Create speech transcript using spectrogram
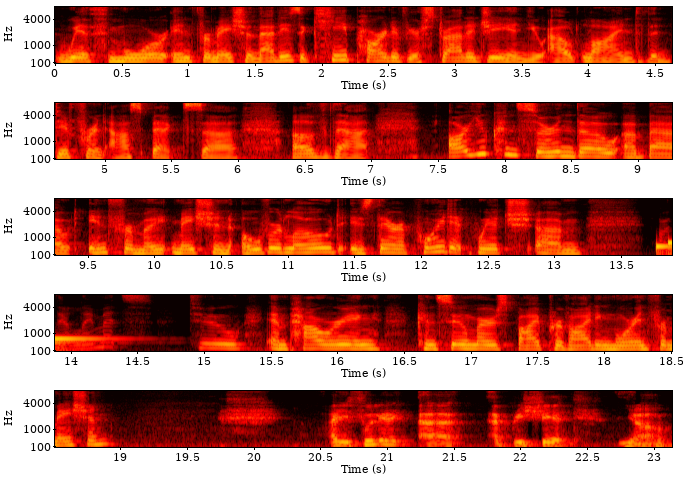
with more information? That is a key part of your strategy, and you outlined the different aspects uh, of that. Are you concerned, though, about information overload? Is there a point at which um, are there limits to empowering consumers by providing more information? I fully uh, appreciate your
